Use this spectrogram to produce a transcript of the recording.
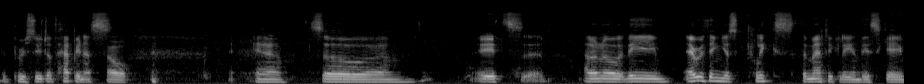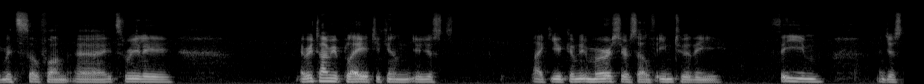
The Pursuit of Happiness. Oh, Yeah, so um, it's uh, I don't know the everything just clicks thematically in this game. It's so fun. Uh, it's really every time you play it, you can you just like you can immerse yourself into the theme and just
